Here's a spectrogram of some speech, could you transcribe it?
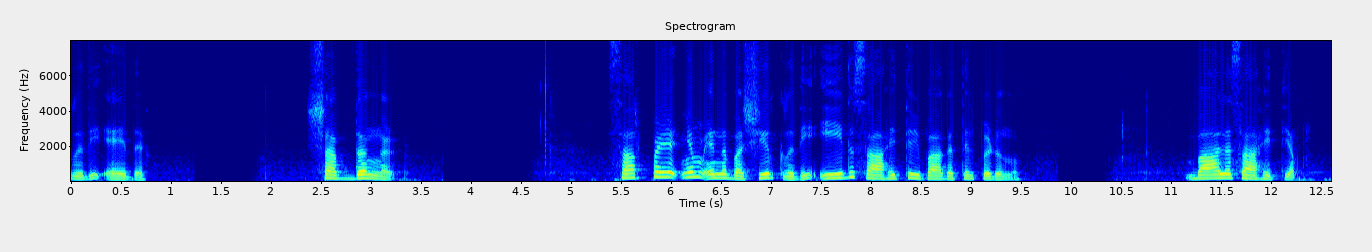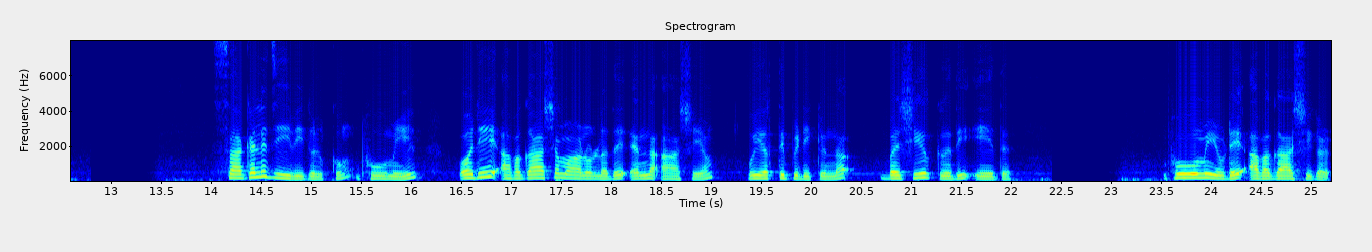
കൃതി ഏത്? ശബ്ദങ്ങൾ. സർപ്പയജ്ഞം എന്ന ബഷീർ കൃതി ഏത് സാഹിത്യ വിഭാഗത്തിൽ പെടുന്നു? ബാലസാഹിത്യം. സകല ജീവികൾക്കും ഭൂമിയിൽ ഒരേ അവകാശമാണുള്ളത് എന്ന ആശയം ഉയർത്തിപ്പിടിക്കുന്ന ബഷീർ കൃതി ഏത്? ഭൂമിയുടെ അവകാശികൾ.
